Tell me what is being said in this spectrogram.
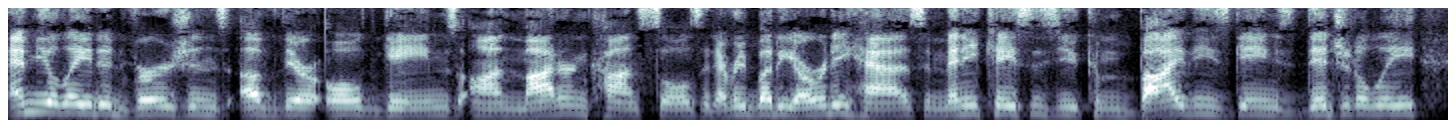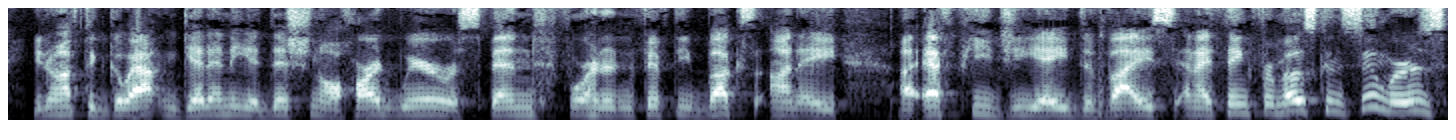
emulated versions of their old games on modern consoles that everybody already has. In many cases, you can buy these games digitally. You don't have to go out and get any additional hardware or spend 450 bucks on a, a FPGA device. And I think for most consumers,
